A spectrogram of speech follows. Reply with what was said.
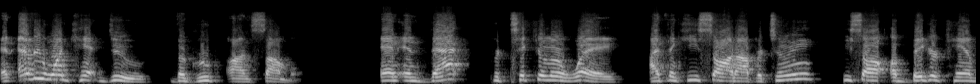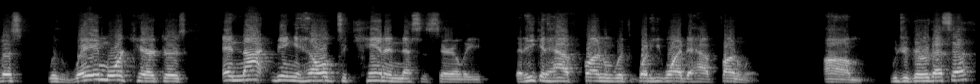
And everyone can't do the group ensemble. And in that particular way, I think he saw an opportunity. He saw a bigger canvas with way more characters and not being held to canon necessarily, that he could have fun with what he wanted to have fun with. Um, would you agree with that, Seth?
